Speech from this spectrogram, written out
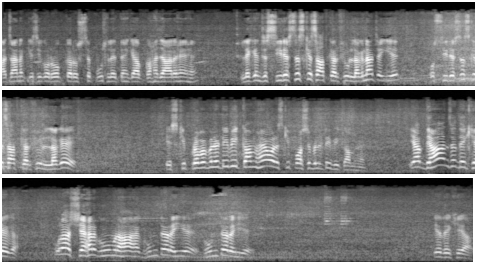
अचानक किसी को रोक कर उससे पूछ लेते हैं कि आप कहाँ जा रहे हैं। लेकिन जिस सीरियसनेस के साथ कर्फ्यू लगना चाहिए, उस सीरियसनेस के साथ कर्फ्यू लगे, इसकी प्रोबेबिलिटी भी कम है और इसकी पॉसिबिलिटी भी कम है। ये आप ध्यान से देखिएगा। पूरा शहर घूम रहा है घूमते रहिए घूमते रहिए। ये देखिए आप।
